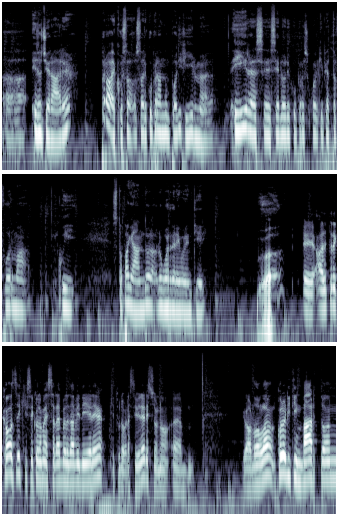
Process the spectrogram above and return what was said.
eh, esagerare. Però ecco, sto, sto recuperando un po' di film. Air, se, se lo recupero su qualche piattaforma in cui sto pagando, lo guarderei volentieri. E altre cose che secondo me sarebbero da vedere, che tu dovresti vedere, sono ehm, quello di Tim Burton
